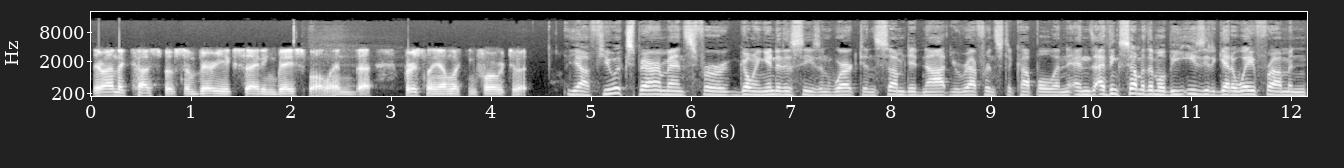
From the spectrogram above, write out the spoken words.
they're on the cusp of some very exciting baseball, and uh, personally, I'm looking forward to it. Yeah, a few experiments for going into the season worked, and some did not. You referenced a couple, and, and I think some of them will be easy to get away from and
